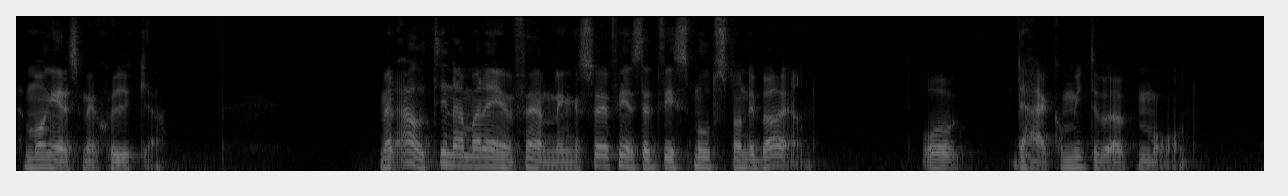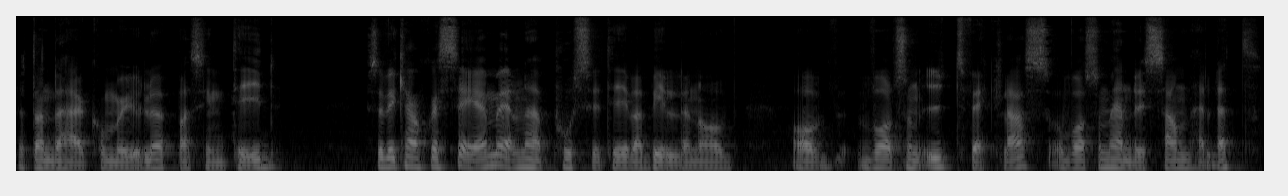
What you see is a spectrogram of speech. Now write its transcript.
Hur många är det som är sjuka? Men alltid när man är i en förändring så finns det ett visst motstånd i början. Och det här kommer inte vara över imorgon. Utan det här kommer ju löpa sin tid. Så vi kanske ser med den här positiva bilden av, av vad som utvecklas och vad som händer i samhället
